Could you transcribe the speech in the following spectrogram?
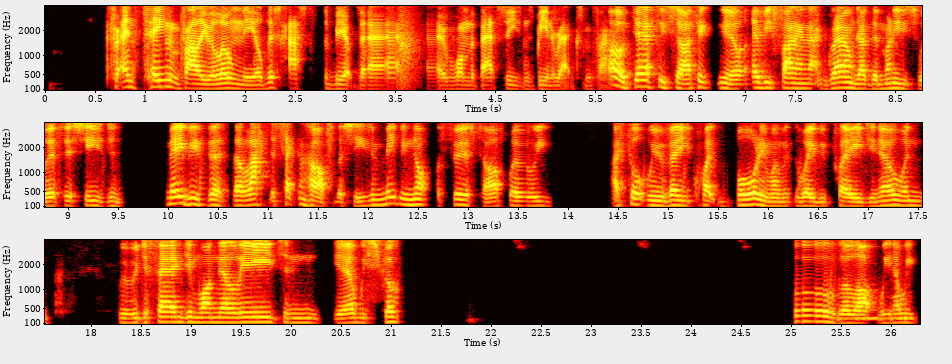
for entertainment value alone, Neil, this has to be up there. One of the best seasons being a Wrexham fan. Oh, definitely so. I think you know every fan in that ground had their money's worth this season. Maybe the the last, the second half of the season, maybe not the first half where we. I thought we were very quite boring when the way we played, you know, and we were defending one nil leads, and you know we struggled a lot. You know, we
